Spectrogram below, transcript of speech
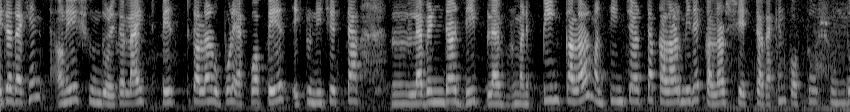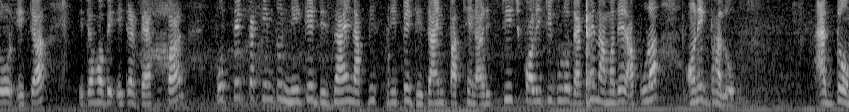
এটা দেখেন, অনেক সুন্দর। এটা লাইট পেস্ট কালার উপরে অ্যাকোয়া পেস্ট একটু নিচেরটা ল্যাভেন্ডার ডিপ মানে পিঙ্ক কালার মানে তিন চারটা কালার মিলে কালার শেডটা দেখেন, কত সুন্দর এটা। এটা হবে এটার ব্যাক পার্ট প্রত্যেকটা কিন্তু নেকে ডিজাইন আপনি স্লিপে ডিজাইন পাচ্ছেন। আর স্টিচ কোয়ালিটিগুলো দেখেন, আমাদের আপুরা অনেক ভালো। একদম।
